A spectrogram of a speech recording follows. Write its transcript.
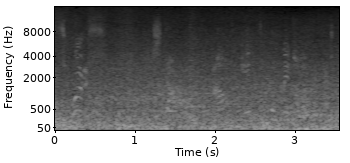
It's worse. Stop Mitchell.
